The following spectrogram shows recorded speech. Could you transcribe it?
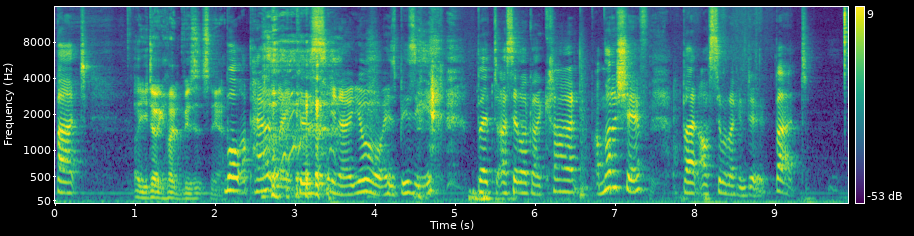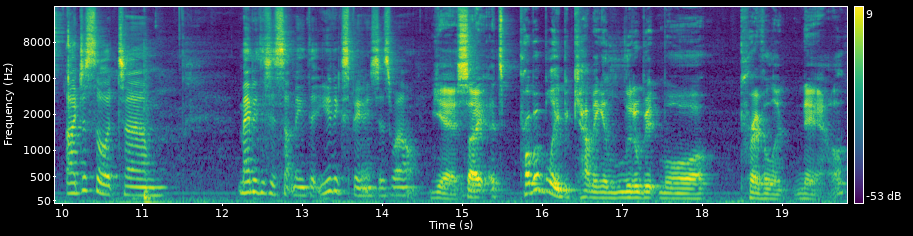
but Oh, you're doing home visits now. well, apparently, because you know you're always busy. But I said, look, I can't. I'm not a chef, but I'll see what I can do. But I just thought um, maybe this is something that you've experienced as well. yeah, so it's probably becoming a little bit more prevalent now.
